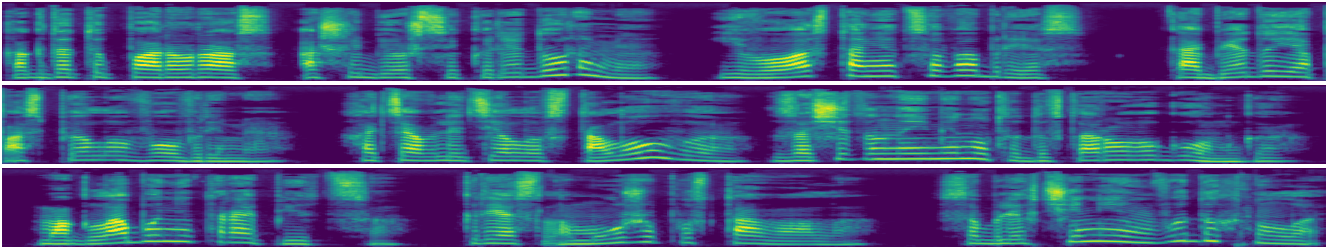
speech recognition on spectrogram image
Когда ты пару раз ошибешься коридорами, его останется в обрез. К обеду я поспела вовремя, хотя влетела в столовую за считанные минуты до второго гонга. Могла бы не торопиться. Кресло мужа пустовало. С облегчением выдохнула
